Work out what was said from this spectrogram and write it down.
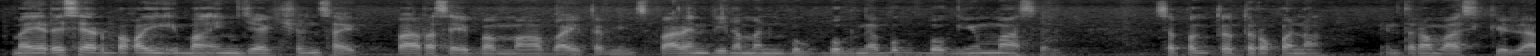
may reserva ko yung ibang injection site para sa ibang mga vitamins para hindi naman bugbog na bugbog yung muscle sa pagtuturo ko ng intramuscular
